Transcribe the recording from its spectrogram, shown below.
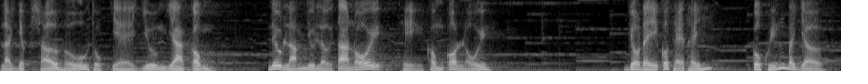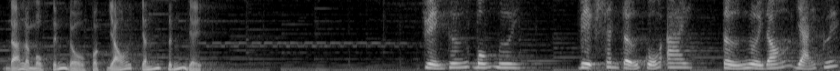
là vật sở hữu thuộc về dương gia công. Nếu làm như lời ta nói Thì không có lỗi. Do đây có thể thấy Cô Khuyến bây giờ đã là một tín đồ Phật giáo chánh tín vậy. Chuyện thứ 40 Việc sanh tử của ai, tự người đó giải quyết.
